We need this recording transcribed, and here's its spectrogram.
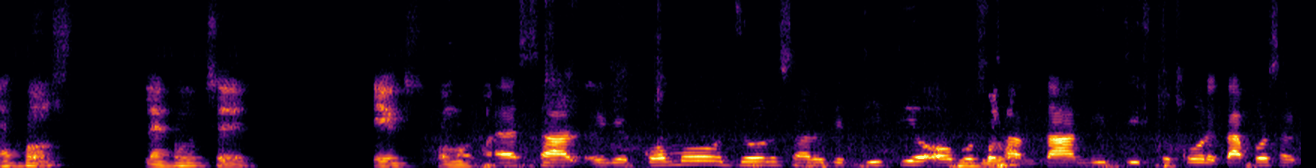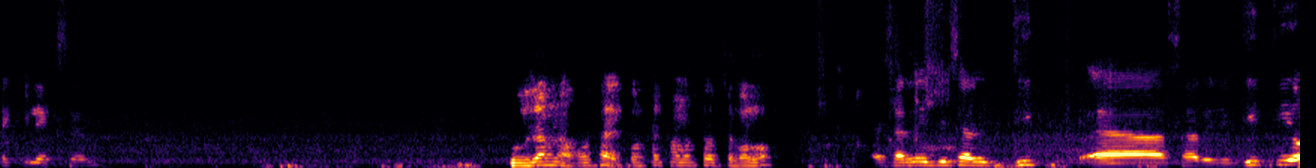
এখন লেখা হচ্ছে এক্স স্যার এই যে কমজোর স্যার যে দ্বিতীয় অবস্থান তা নির্দিষ্ট করে তারপর স্যার এটা কি লিখছেন? বুঝলাম না কোথায়? কোথায় সমস্যা হচ্ছে বলো? স্যার এই যে স্যার স্যার এই যে দ্বিতীয়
